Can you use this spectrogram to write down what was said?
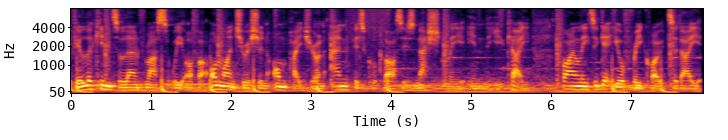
If you're looking to learn from us, we offer online tuition on Patreon and physical classes nationally in the UK. Finally, to get your free quote today,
